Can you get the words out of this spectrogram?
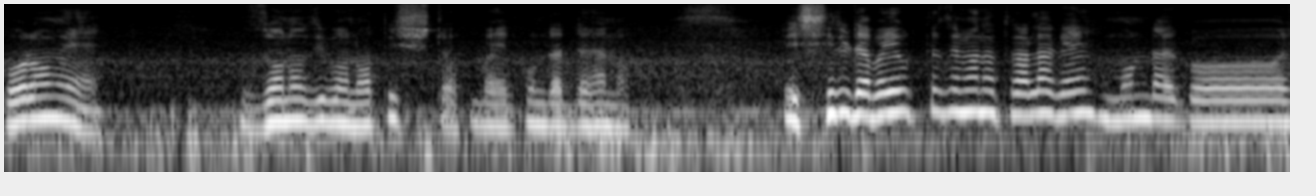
গরমে জনজীবন অতিষ্ঠ বাইর ফোনটার দেখানো। এই সিঁড়িটা বাইরে উঠতেছে মানে তোরা লাগে। মনটা কয়,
